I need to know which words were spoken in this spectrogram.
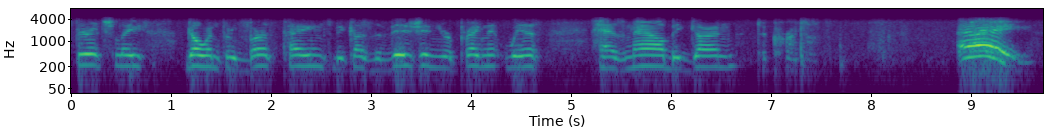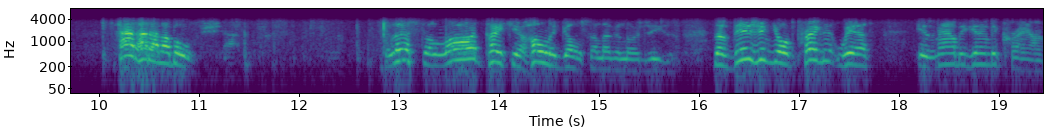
spiritually going through birth pains because the vision you're pregnant with has now begun to crown. Hey! Bless the Lord. Thank you, Holy Ghost. I love you, Lord Jesus. The vision you're pregnant with is now beginning to crown.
